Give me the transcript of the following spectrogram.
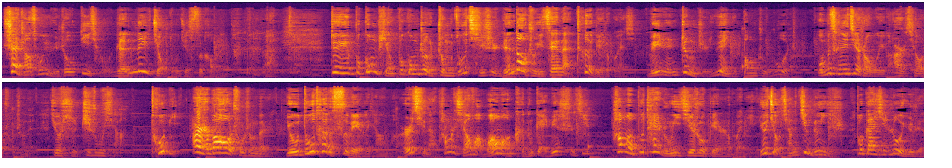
擅长从宇宙、地球、人类角度去思考问题。啊，对于不公平、不公正、种族歧视、人道主义灾难特别的关心，为人正直，愿意帮助弱者。我们曾经介绍过一个二十七号出生的，就是蜘蛛侠托比。二十八号出生的人有独特的思维和想法。而且呢，他们的想法往往可能改变世界。他们不太容易接受别人的观点，有较强竞争意识，不甘心落于人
